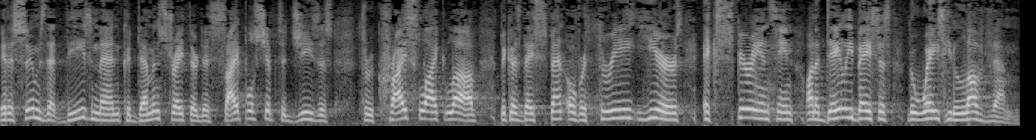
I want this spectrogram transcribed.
It assumes that these men could demonstrate their discipleship to Jesus through Christ-like love because they spent over three years experiencing on a daily basis the ways He loved them.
